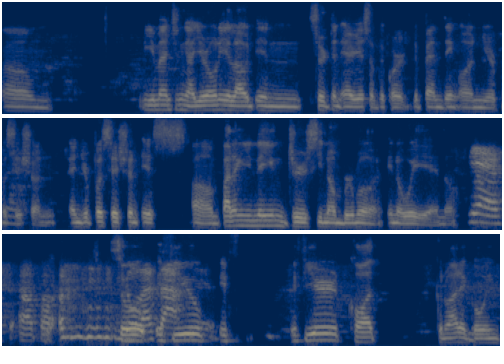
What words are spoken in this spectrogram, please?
um, you mentioned that you're only allowed in certain areas of the court depending on your position. And your position is, um, parang yun na yung jersey number mo in a way, eh, no? Yes. So if you if if you're caught kunwari going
